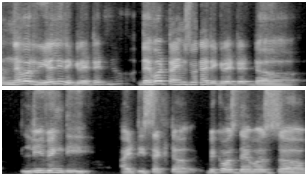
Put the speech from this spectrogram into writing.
never really regretted there were times when i regretted uh, leaving the it sector because there was uh,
